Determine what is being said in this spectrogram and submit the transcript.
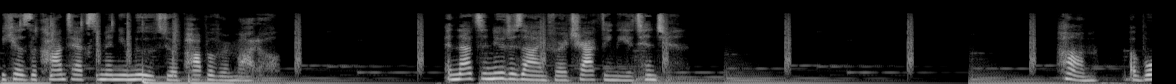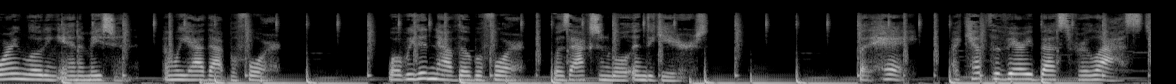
because the context menu moves to a popover model. And that's a new design for attracting the attention. Hum, a boring loading animation, and we had that before. What we didn't have though before, was actionable indicators. But hey, I kept the very best for last!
